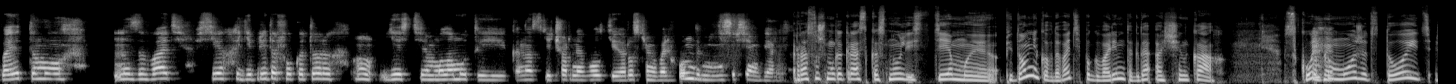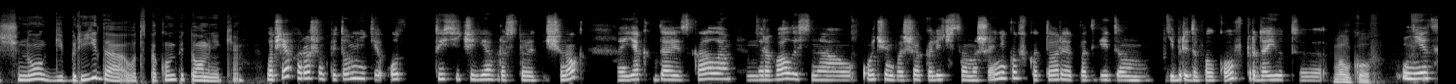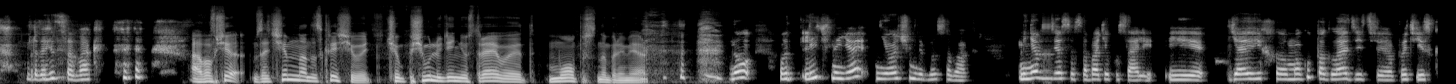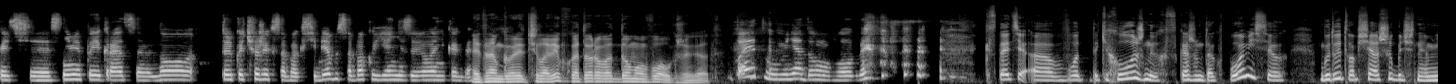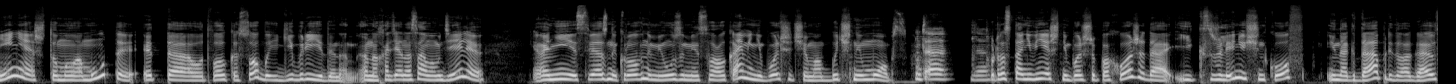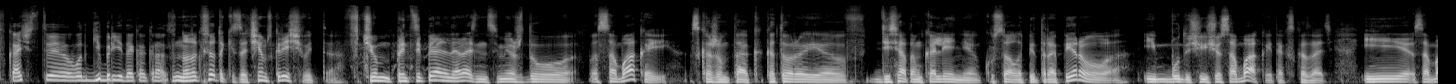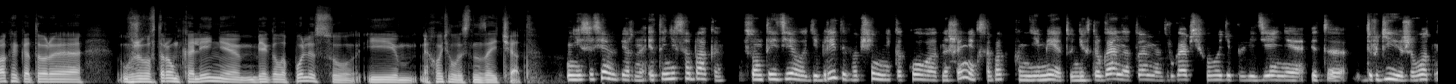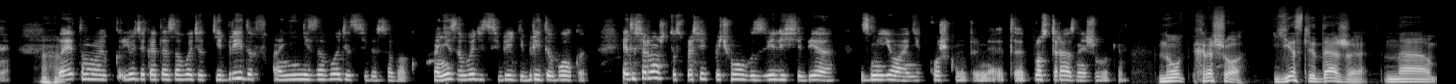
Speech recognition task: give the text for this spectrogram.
Поэтому называть всех гибридов, у которых ну, есть маламуты и канадские черные волки русскими вальхундами, не совсем верно. Раз уж мы как раз коснулись темы питомников, давайте поговорим тогда о щенках. Сколько uh-huh. может стоить щенок гибрида вот в таком питомнике? Вообще в хорошем питомнике от тысячи евро стоит щенок. Я когда искала, нарывалась на очень большое количество мошенников, которые под видом гибрида волков продают... Э, волков? Нет, продают собак. А вообще, зачем надо скрещивать? Почему людей не устраивает мопс, например? Ну, вот лично я не очень люблю собак. Меня в детстве собаки кусали, и я их могу погладить, э, потискать, э, с ними поиграться, но только чужих собак. Себе бы собаку я не завела никогда. Это нам говорит человек, у которого дома волк живет. Поэтому у меня дома волк, да. Кстати, а, вот таких ложных, скажем так, помесях бытует вообще ошибочное мнение, что маламуты — это вот волкособы и гибриды. Но хотя на самом деле они связаны кровными узами с волками не больше, чем обычный мопс. Да, да. Просто они внешне больше похожи, да, и, к сожалению, щенков иногда предлагают в качестве вот гибрида как раз. Но так все-таки зачем скрещивать-то? В чем принципиальная разница между собакой скажем так, которая в десятом колене кусала Петра Первого, и будучи еще собакой, так сказать, и собакой, которая уже во втором колене бегала по лесу и охотилась на зайчат. Не совсем верно. Это не собака. В том-то и дело. Гибриды вообще никакого отношения к собакам не имеют. У них другая анатомия, другая психология поведения. Это другие животные. Ага. Поэтому люди, когда заводят гибридов, они не заводят себе собаку. Они заводят себе гибрида волка. Это все равно, что спросить, почему вы завели себе змею, а не кошку, например. Это просто разные животные. Ну, хорошо. Если даже на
